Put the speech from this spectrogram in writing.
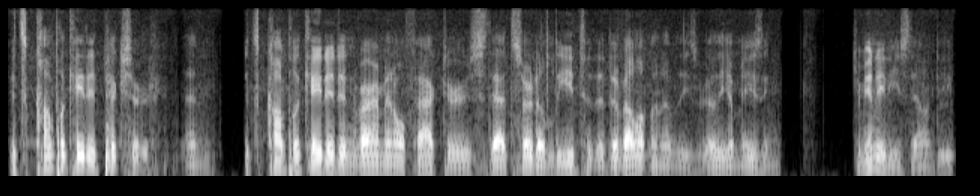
it's a complicated picture, it's complicated environmental factors that sort of lead to the development of these really amazing communities down deep.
